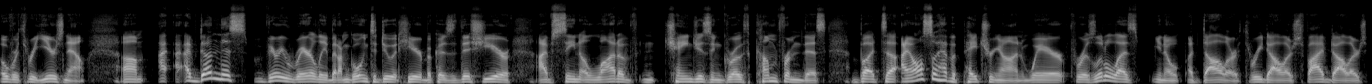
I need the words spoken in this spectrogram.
over three years now. Um, I, I've done this very rarely, but I'm going to do it here because this year I've seen a lot of changes and growth come from this. But uh, I also have a Patreon where, for as little as you know, a dollar, three dollars, five dollars,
